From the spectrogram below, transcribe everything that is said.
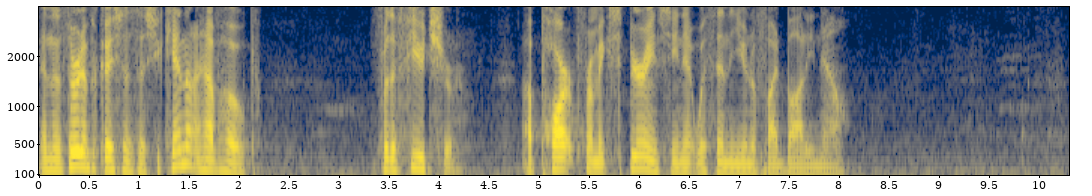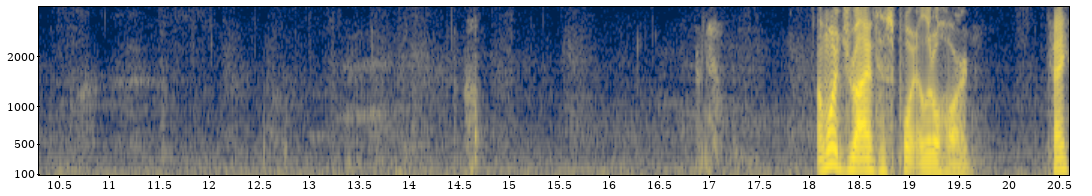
And the third implication is this you cannot have hope for the future apart from experiencing it within the unified body now. I want to drive this point a little hard. Okay?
